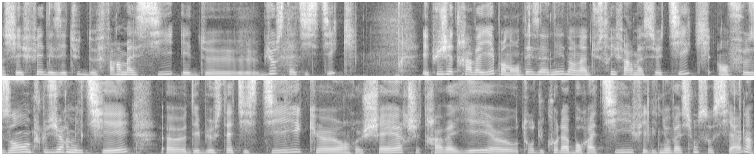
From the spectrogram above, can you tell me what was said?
J'ai fait des études de pharmacie et de biostatistique. Et puis j'ai travaillé pendant des années dans l'industrie pharmaceutique en faisant plusieurs métiers, euh, des biostatistiques, euh, en recherche. J'ai travaillé euh, autour du collaboratif et l'innovation sociale.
